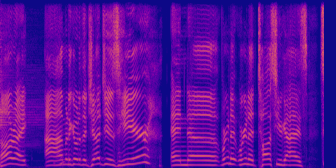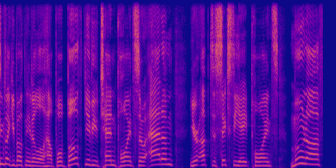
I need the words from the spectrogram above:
All right. Uh, I'm gonna go to the judges here, and uh, we're gonna we're gonna toss you guys. Seems like you both need a little help. We'll both give you 10 points. So Adam, you're up to 68 points. Munaf,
